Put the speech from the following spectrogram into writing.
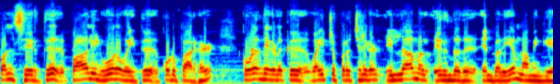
பல் சேர்த்து பாலில் ஊற வைத்து கொடுப்பார்கள். குழந்தைகளுக்கு வயிற்று பிரச்சனைகள் இல்லாமல் இருந்தது என்பதையும் நாம் இங்கே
